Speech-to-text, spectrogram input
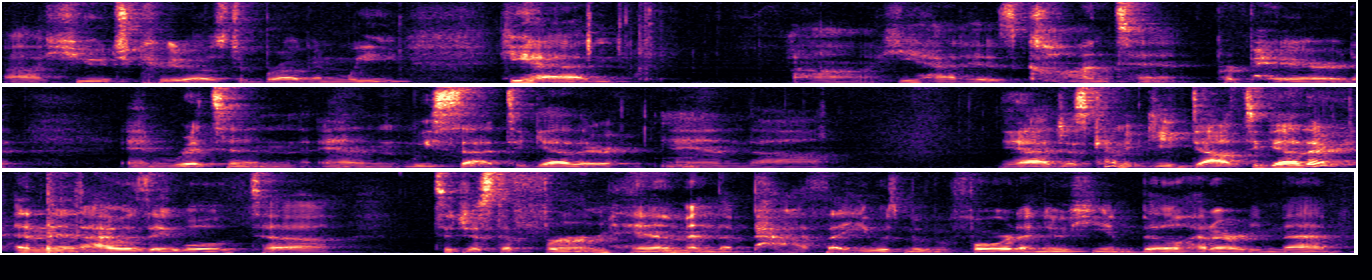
Uh, huge kudos to Brogan. We he had uh, he had his content prepared and written, and we sat together mm. and uh, yeah, just kind of geeked out together. And then I was able to to just affirm him and the path that he was moving forward. I knew he and Bill had already met.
